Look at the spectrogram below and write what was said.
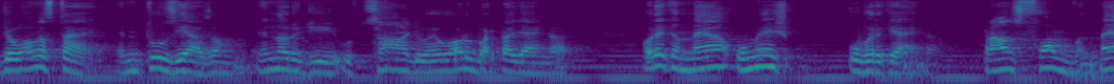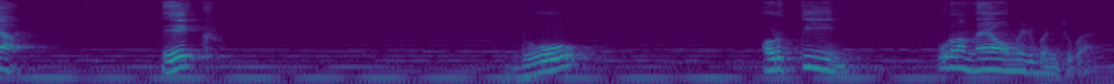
जो अवस्था है एंथुजियाजम एनर्जी उत्साह जो है वो और बढ़ता जाएगा और एक नया उमेश उभर के आएगा। ट्रांसफॉर्म नया। एक, दो और तीन, पूरा नया उमेश बन चुका है।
